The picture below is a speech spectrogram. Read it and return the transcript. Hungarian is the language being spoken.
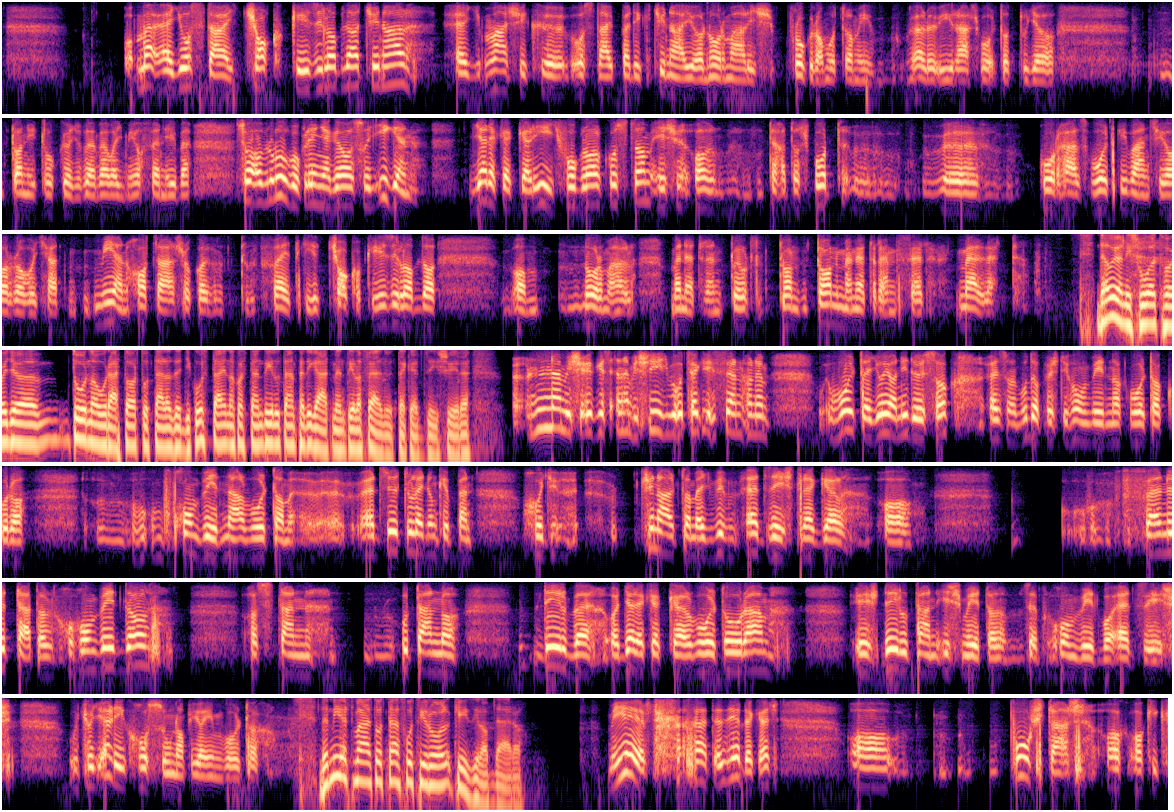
egy osztály csak kézilabdát csinál, egy másik osztály pedig csinálja a normális programot, ami előírás volt ott ugye a tanítókönyvben, vagy mi a fenébe. Szóval a dolgok lényege az, hogy igen, gyerekekkel így foglalkoztam, és a, tehát a sport ö, kórház volt kíváncsi arra, hogy hát milyen hatásokat fejt ki csak a kézilabda a normál menetrend, tan, tanmenetrendszer mellett. De olyan is volt, hogy uh, tornaórát tartottál az egyik osztálynak, aztán délután pedig átmentél a felnőttek edzésére. Nem is, nem is így volt egészen, hanem volt egy olyan időszak, ez a budapesti Honvédnak volt akkor a Honvédnál voltam edző tulajdonképpen, hogy csináltam egy edzést reggel a felnőtt, tehát a Honvéddal, aztán utána délbe a gyerekekkel volt órám, és délután ismét a Honvédba edzés. Úgyhogy elég hosszú napjaim voltak. De miért váltottál fociról kézilabdára? Miért? Hát ez érdekes. A postás, akik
